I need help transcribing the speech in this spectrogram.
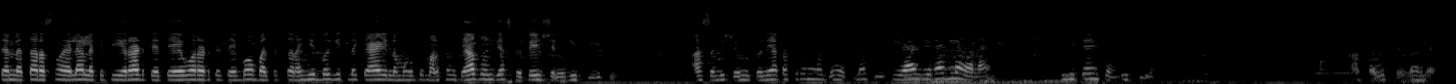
त्यांना त्रास व्हायला लागला की ती रडते ते वरडते ते बोंबालते त्यांना हे बघितलं की आहे ना मग तुम्हाला सांगते अजून जास्त टेन्शन घेते ती. असा विषय होतो. आणि एकाच रूममध्ये होत ना ती ती आजी रडल्या का नाही ही टेन्शन घेतली असा विषय झालाय.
